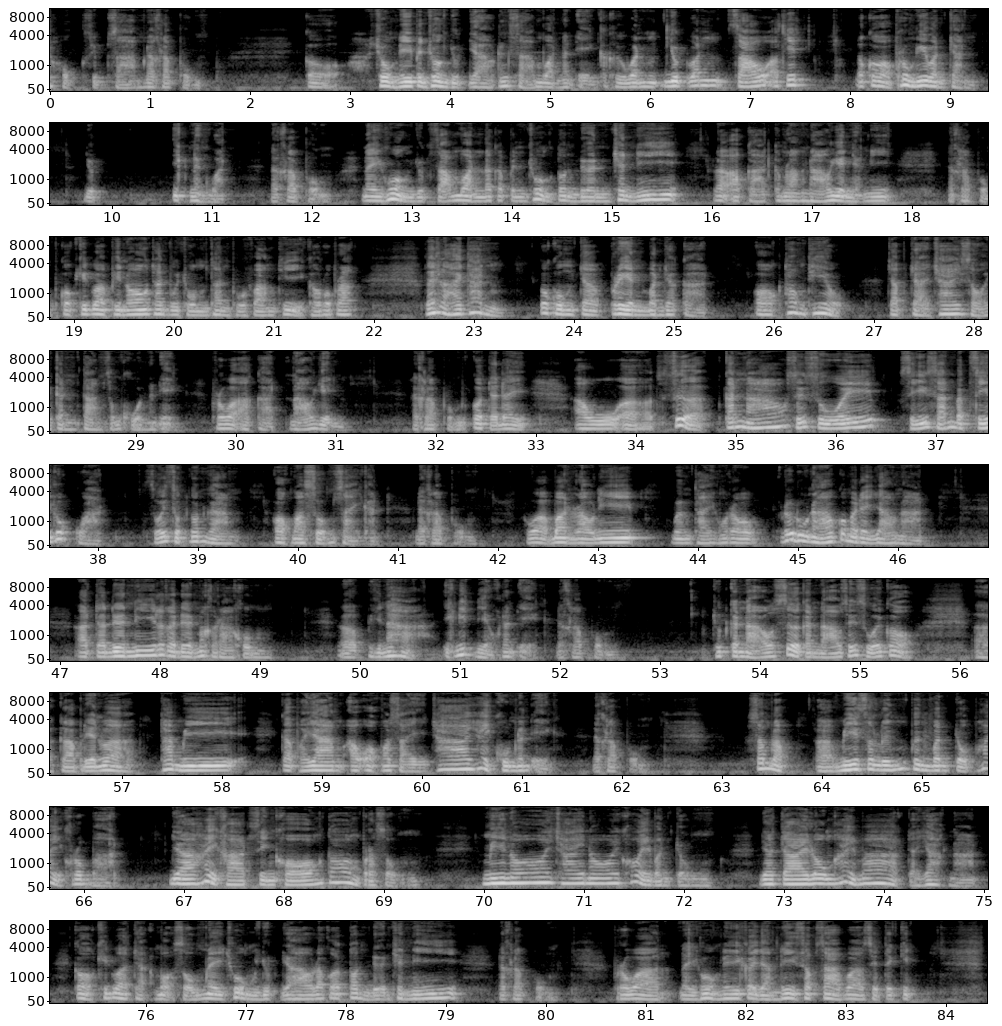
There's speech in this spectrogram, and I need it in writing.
2563 นะครับผม ก็ช่วงนี้เป็นช่วงหยุดยาวทั้ง 3 วันนั่นเอง ก็คือวันหยุดวันเสาร์อาทิตย์ แล้วก็พรุ่งนี้วันจันทร์หยุดอีกหนึ่งวันนะครับผม ในห่วงหยุด 3 วันแล้วก็เป็นช่วงต้นเดือน เช่นนี้ และอากาศกำลังหนาวเย็นอย่างนี้นะครับ ผมก็คิดว่าพี่น้องท่านผู้ชมท่านผู้ฟังที่เคารพรัก หลายๆท่านก็คงจะเปลี่ยนบรรยากาศ ออกท่องเที่ยว จับจ่ายใช้สอยกันตามสมควรนั่นเอง เพราะว่าอากาศหนาวเย็นนะครับ ผมก็จะได้เอาเสื้อกันหนาวสวยๆสีสันแบบสีลูกกวาด สวยสดงดงามออกมาสวมใส่กันนะครับผมเพราะว่าบ้านเรานี้เมืองไทยของเราฤดูหนาวก็ไม่ได้ยาวนาน อาจจะเดือนนี้แล้วก็เดือนมกราคมปีหน้าอีกนิดเดียวนั่นเองนะครับผมชุดกันหนาวเสื้อกันหนาวสวยๆก็ กราบเรียนว่าถ้ามีก็พยายามเอาออกมาใส่ใช้ให้คุ้มนั่นเองนะครับผมสำหรับมีสลึงพึงบรรจบให้ครบบาท อย่าให้ขาดสิ่งของต้องประสงค์ มีน้อยใช้น้อยค่อยบรรจง อย่าจ่ายลงให้มากจะยากนาน ก็คิดว่าจะเหมาะสมในช่วงหยุดยาวแล้วก็ต้นเดือนเช่นนี้นะครับผม เพราะว่าในห่วงนี้ก็อย่างที่ทราบว่าเศรษฐกิจ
